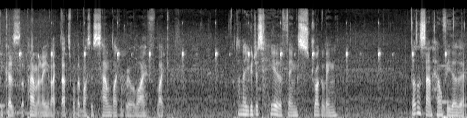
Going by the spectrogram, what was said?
because apparently like that's what the buses sound like in real life like I don't know you can just hear the thing struggling. Doesn't sound healthy does it?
